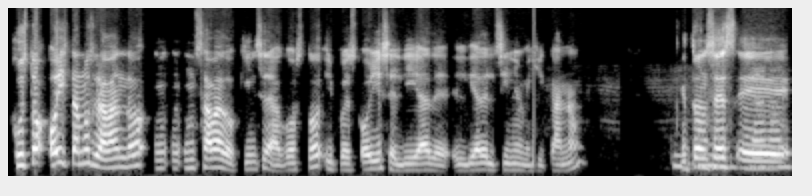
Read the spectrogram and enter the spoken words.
justo hoy estamos grabando un, sábado 15 de agosto y pues hoy es el día, de- el día del cine mexicano. Entonces, eh,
